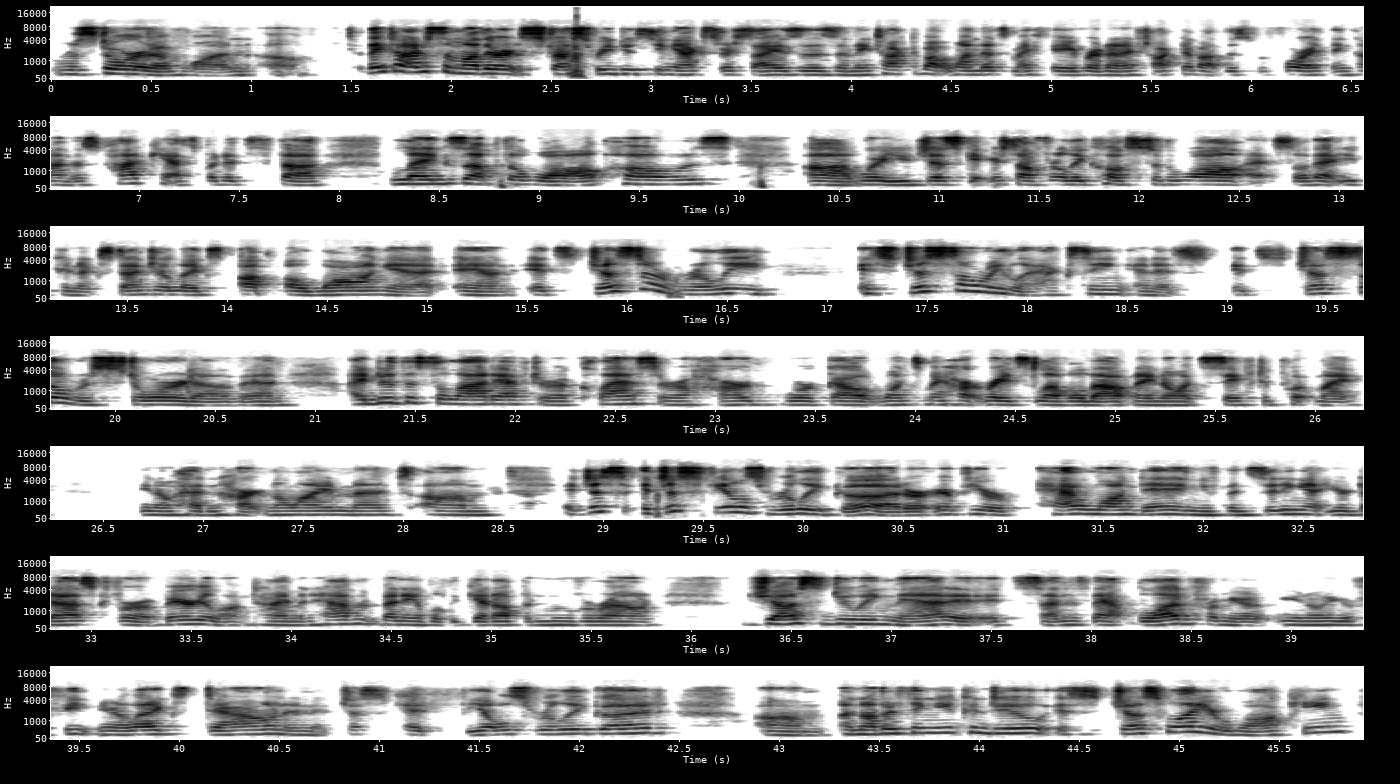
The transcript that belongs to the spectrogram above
restorative one. Um, they taught us some other stress reducing exercises and they talked about one that's my favorite and i've talked about this before i think on this podcast but it's the legs up the wall pose uh, where you just get yourself really close to the wall so that you can extend your legs up along it and it's just a really it's just so relaxing and it's it's just so restorative and i do this a lot after a class or a hard workout once my heart rate's leveled out and i know it's safe to put my you know head and heart in alignment um, it just it just feels really good. Or if you're had a long day and you've been sitting at your desk for a very long time and haven't been able to get up and move around just doing that it, it sends that blood from your you know your feet and your legs down and it just it feels really good. Um, another thing you can do is just while you're walking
